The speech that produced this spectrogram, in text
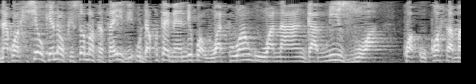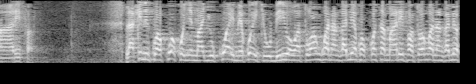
na kuhakikishia ukienda ukisoma sasa hivi utakuta imeandikwa watu wangu wanaangamizwa kwa kukosa maarifa. Lakini kwa kuwa kwenye majukwaa imekuwa ikihubiriwa watu wangu wanaangamia kwa kukosa maarifa watu wangu wanaangamia.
